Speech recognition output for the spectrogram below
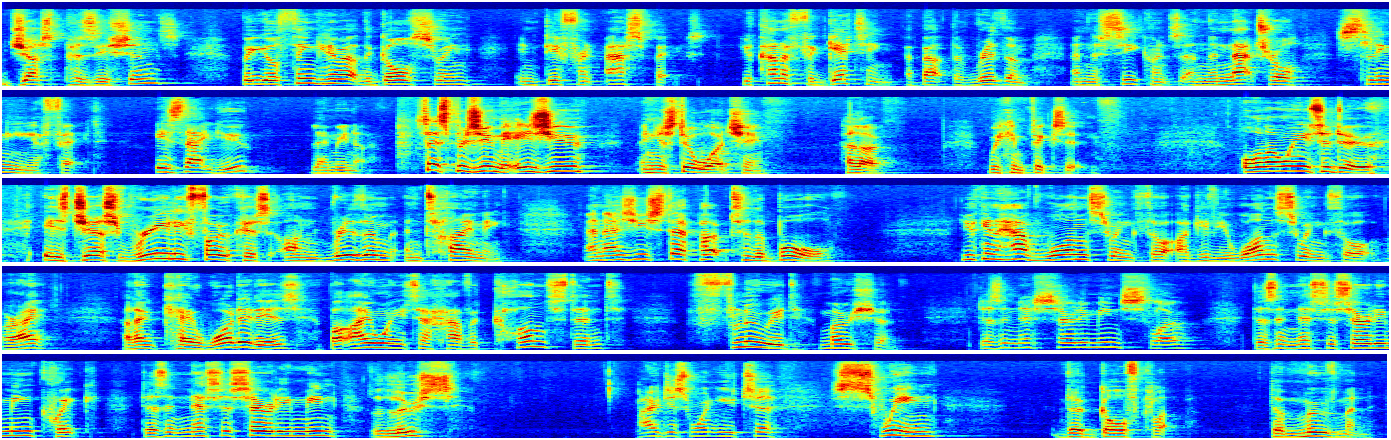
just positions, but you're thinking about the golf swing in different aspects? You're kind of forgetting about the rhythm and the sequence and the natural slinging effect. Is that you? Let me know. So let's presume it is you and you're still watching. Hello, we can fix it. All I want you to do is just really focus on rhythm and timing. And as you step up to the ball, you can have one swing thought. I'll give you one swing thought, all right? I don't care what it is, but I want you to have a constant, fluid motion. Doesn't necessarily mean slow, doesn't necessarily mean quick, doesn't necessarily mean loose. I just want you to swing the golf club, the movement.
